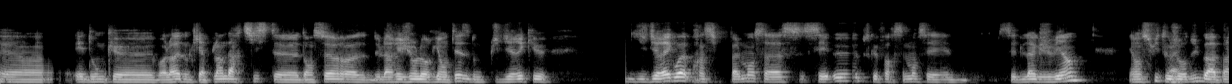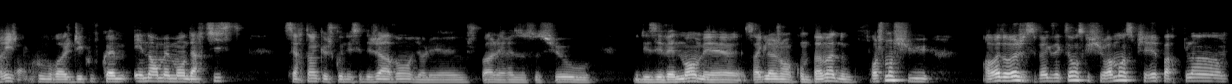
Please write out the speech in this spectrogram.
Euh, et donc, euh, voilà, donc il y a plein d'artistes, euh, danseurs euh, de la région lorientaise. Donc, je dirais que je dirais que ouais, principalement ça c'est eux parce que forcément c'est c'est de là que je viens. Et ensuite Ouais. aujourd'hui bah à Paris je découvre je découvre quand même énormément d'artistes, certains que je connaissais déjà avant via les je sais pas les réseaux sociaux ou, ou des événements mais euh, c'est vrai que là j'en rencontre pas mal donc franchement je suis en vrai de vrai je sais pas exactement parce que je suis vraiment inspiré par plein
